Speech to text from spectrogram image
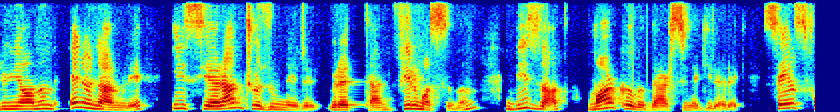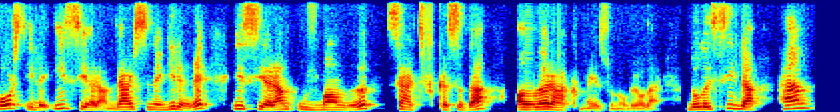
dünyanın en önemli ECRM çözümleri üreten firmasının bizzat markalı dersine girerek Salesforce ile ECRM dersine girerek ECRM uzmanlığı sertifikası da alarak mezun oluyorlar. Dolayısıyla hem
